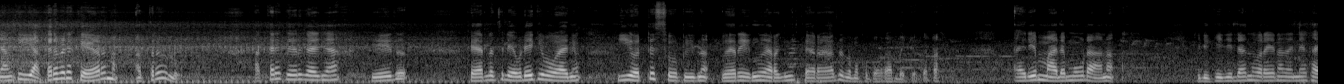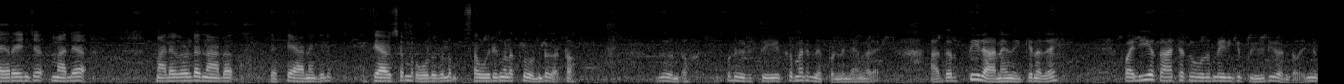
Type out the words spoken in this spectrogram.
ഞങ്ങൾക്ക് ഈ അക്കരെ വരെ കയറണം അത്രേ ഉള്ളൂ. അക്കരെ കയറി കഴിഞ്ഞാൽ ഏത് കേരളത്തിൽ എവിടേക്ക് പോകാനും ഈ ഒറ്റ സ്റ്റോപ്പിൽ നിന്ന് വേറെ എങ്ങും ഇറങ്ങി കയറാതെ നമുക്ക് പോകാൻ പറ്റും കേട്ടോ. അരിയും മലമൂടാണ്. ഇടുക്കി ജില്ല എന്ന് പറയുന്നത് തന്നെ ഹൈ റേഞ്ച് മല മലകളുടെ നാട് ഒക്കെ ആണെങ്കിലും അത്യാവശ്യം റോഡുകളും സൗകര്യങ്ങളൊക്കെ ഉണ്ട് കേട്ടോ. ഇത് കണ്ടോ ഇവിടെ ഒരു തേക്കുമരം നിൽപ്പുണ്ട് ഞങ്ങളെ. അതിർത്തിയിലാണ് നിൽക്കുന്നത്. വലിയ കാറ്റൊക്കെ ഊതുമ്പോൾ എനിക്ക് പേടിയുണ്ടോ? ഇനി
